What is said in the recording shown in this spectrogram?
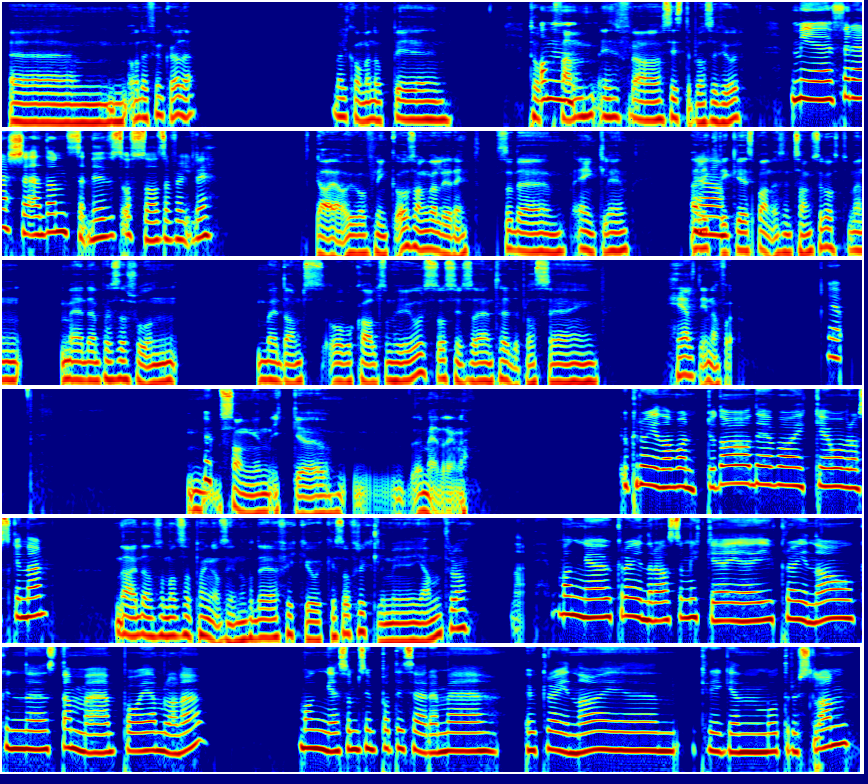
Uh, og det funka jo, det. Velkommen opp i topp fem fra sisteplass i fjor. Mye freshe dansemoves også, selvfølgelig. Ja, ja, hun var flink og sang veldig rent. Så det egentlig Jeg Ja. likte ikke Spania sin sang så godt, men med den prestasjonen med dans og vokal som hun gjorde, så syns jeg en tredjeplass er helt innafor. Ja. Sangen ikke medregna. Ukraina vant jo da, og det var ikke overraskende. Nei, den som hadde satt pengene sine på det, fikk jo ikke så fryktelig mye igjen, tror jeg. Nei. Mange ukrainere som ikke er i Ukraina og kunne stemme på hjemlandet. Mange som sympatiserer med Ukraina i eh, krigen mot Russland.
